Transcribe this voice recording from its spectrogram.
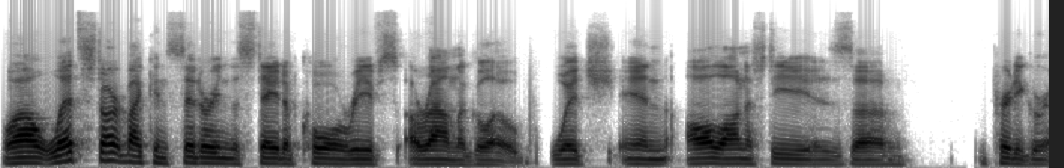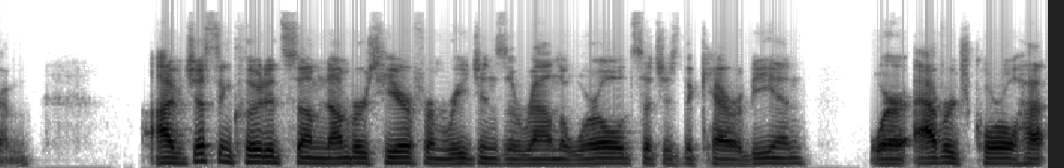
Well, let's start by considering the state of coral reefs around the globe, which in all honesty is uh, pretty grim. I've just included some numbers here from regions around the world, such as the Caribbean, where average coral,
